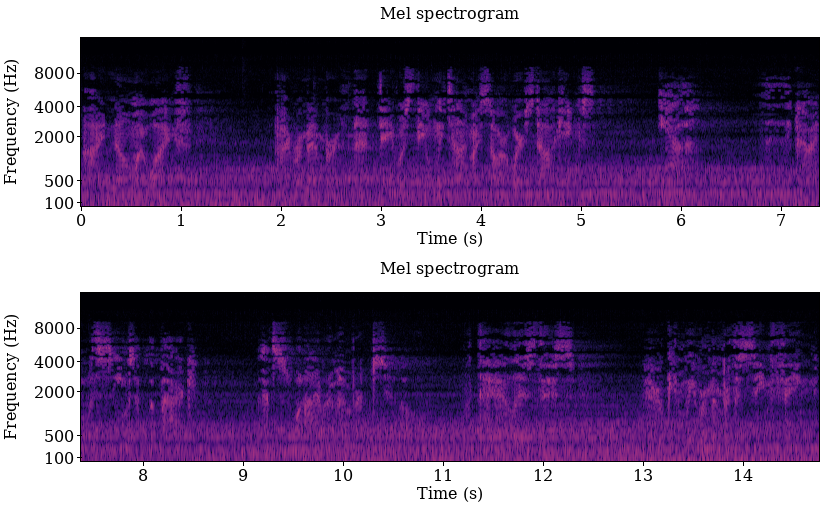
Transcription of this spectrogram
I know my wife. I remember that day was the only time I saw her wear stockings. Yeah, the, the kind with seams up the back. That's what I remember too. What the hell is this? How can we remember the same thing?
